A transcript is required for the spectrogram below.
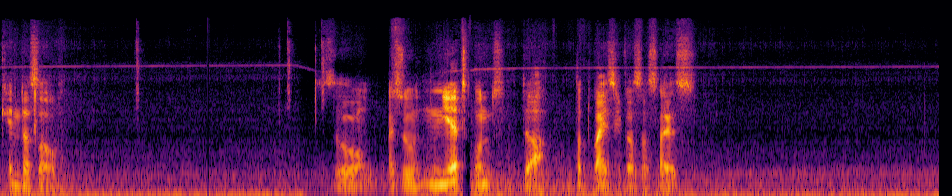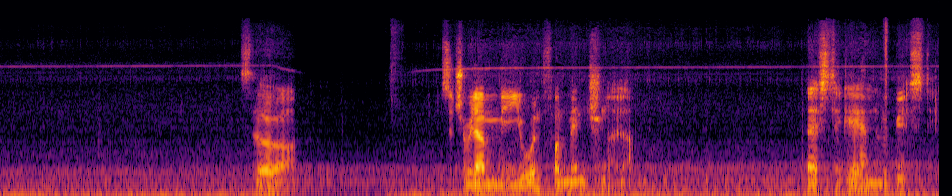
kenne das auch. So, also Niet und Da. Das weiß ich, was das heißt. So. Das sind schon wieder Millionen von Menschen, Alter. STGM Logistik.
